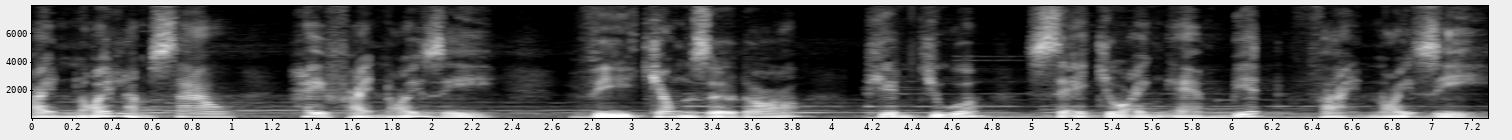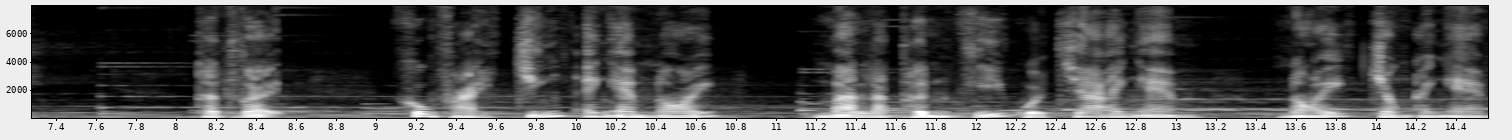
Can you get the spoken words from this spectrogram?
phải nói làm sao hay phải nói gì, vì trong giờ đó thiên chúa sẽ cho anh em biết phải nói gì. Thật vậy, không phải chính anh em nói, mà là thần khí của cha anh em nói trong anh em.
